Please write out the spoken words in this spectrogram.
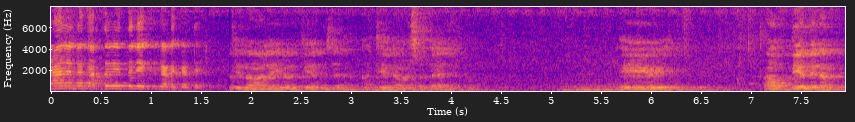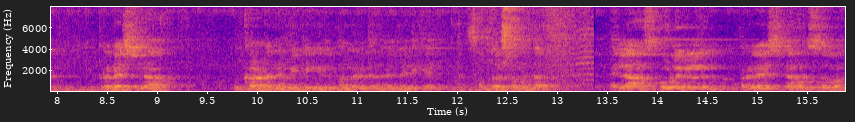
ഞാൻ എന്റെ കർത്തവ്യത്തിലേക്ക് കിടക്കട്ടെ. ഇരുപത്തിനാല് ഇരുപത്തിയഞ്ച് അധ്യയന വർഷത്തെ ആദ്യ ദിനം പ്രവേശന ഉദ്ഘാടന മീറ്റിംഗിൽ പങ്കെടുക്കുന്നതിൽ എനിക്ക് സന്തോഷമുണ്ട്. എല്ലാ സ്കൂളുകളിലും പ്രവേശനോത്സവം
